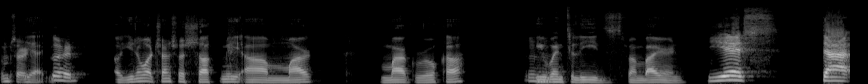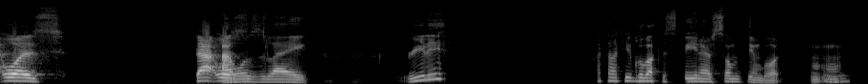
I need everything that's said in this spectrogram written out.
I'm sorry. Yeah, Go ahead. Oh, you know what transfer shocked me? Um, Mark Marc Roca. He Mhm. went to Leeds from Bayern. Yes, that was. That was. I was like, really? I thought he'd go back to Spain or something, but mm-mm.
